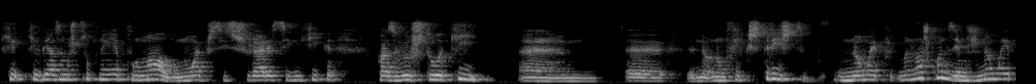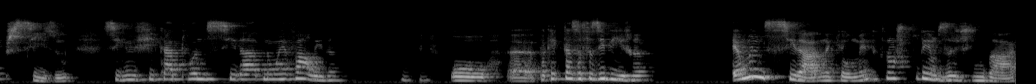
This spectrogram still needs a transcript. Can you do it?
que, que, aliás, é uma expressão que nem é por mal, não é preciso chorar, significa quase eu estou aqui. Um, Uh, não, não fiques triste, não é, mas nós quando dizemos não é preciso, significa a tua necessidade não é válida. Uhum. Ou uh, para que é que estás a fazer birra? É uma necessidade naquele momento que nós podemos ajudar,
